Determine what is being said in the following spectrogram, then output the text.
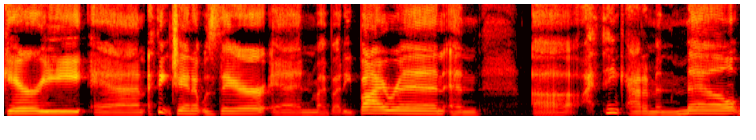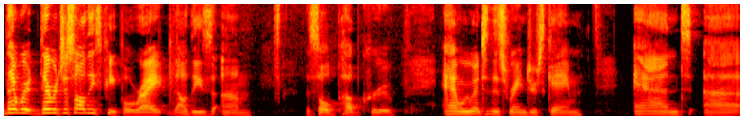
Gary, and I think Janet was there, and my buddy Byron, and uh, I think Adam and Mel. There were there were just all these people, right? All these um, this old pub crew, and we went to this Rangers game, and uh,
